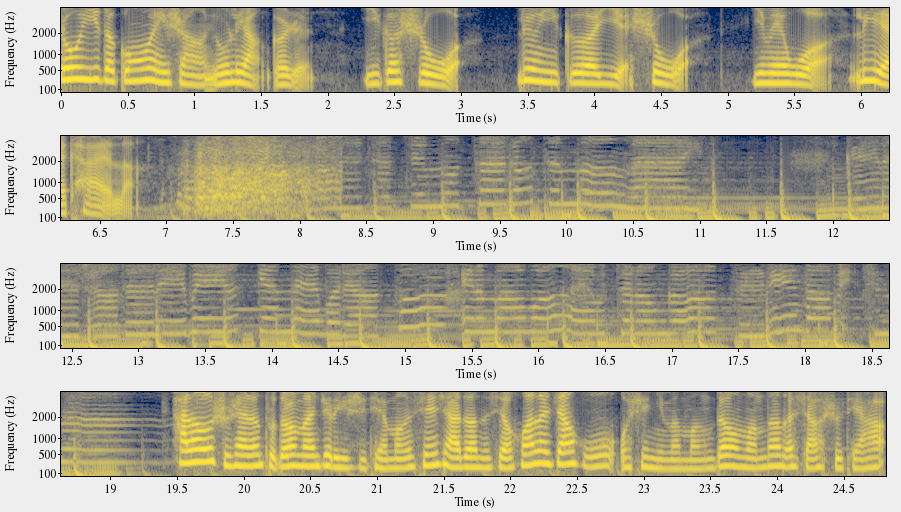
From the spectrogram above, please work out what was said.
周一的工位上有两个人，一个是我，另一个也是我，因为我裂开了。Hello，蜀山的土豆们，这里是甜萌仙侠段子秀《欢乐江湖》，我是你们萌豆萌豆的小薯条。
